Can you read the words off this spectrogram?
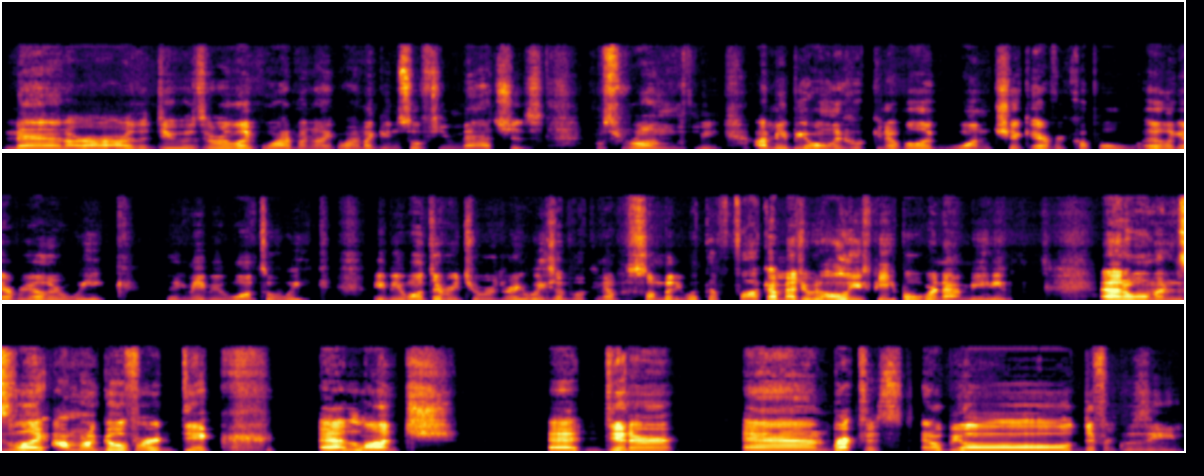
men are, are, are the dudes who are like, why am I not, why am I getting so few matches? What's wrong with me? I may be only hooking up with like one chick every couple, uh, like every other week. Like maybe once a week, maybe once every two or three weeks. I'm hooking up with somebody. What the fuck? Imagine with all these people we're not meeting, and a woman's like, I'm gonna go for a dick at lunch, at dinner, and breakfast, and it'll be all different cuisine.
